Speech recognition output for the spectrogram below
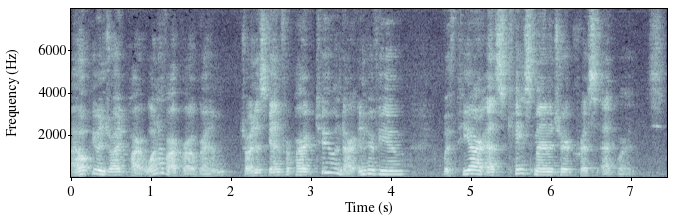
I hope you enjoyed part one of our program. Join us again for part two and our interview with PRS case manager Chris Edwards.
